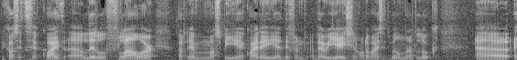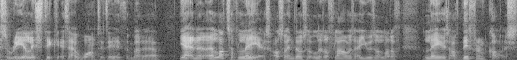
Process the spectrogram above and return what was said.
because it's a quite a little flower, but there must be uh, quite a, different variation, otherwise it will not look uh, as realistic as I wanted it. But uh, yeah, and uh, lots of layers. Also in those little flowers I use a lot of layers of different colors.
